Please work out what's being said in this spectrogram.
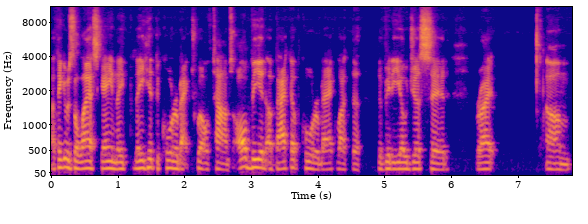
I think it was the last game they they hit the quarterback 12 times, albeit a backup quarterback, like the the video just said, right? Um,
